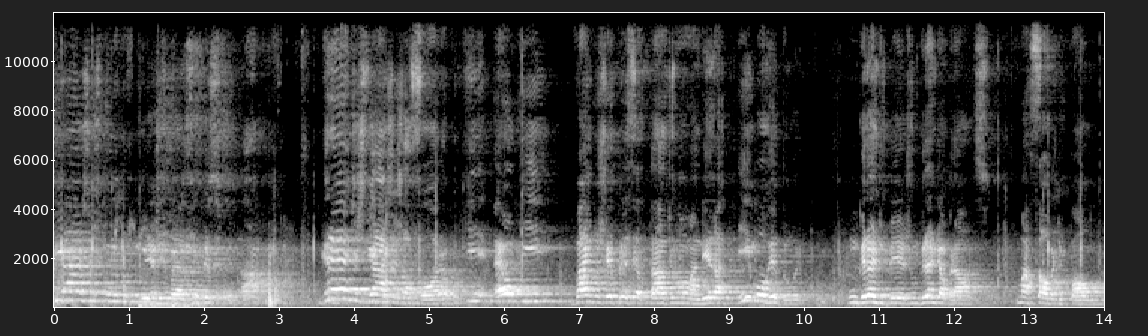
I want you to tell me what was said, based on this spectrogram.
Viagens por este Brasil, esse espetáculo. Grandes viagens lá fora, porque é o que vai nos representar de uma maneira imorredora. Um grande beijo, um grande abraço, uma salva de palmas.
